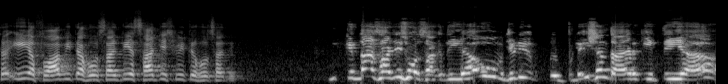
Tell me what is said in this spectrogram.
ਤਾਂ ਇਹ ਅਫਵਾਹ ਵੀ ਤਾਂ ਹੋ ਸਕਦੀ ਹੈ, ਸਾਜ਼ਿਸ਼ ਵੀ ਤਾਂ ਹੋ ਸਕਦੀ ਕਿੱਦਾਂ ਸਾਜ਼ਿਸ਼ ਹੋ ਸਕਦੀ ਆ? ਉਹ ਜਿਹੜੀ ਪਟੀਸ਼ਨ ਦਾਇਰ ਕੀਤੀ ਆ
